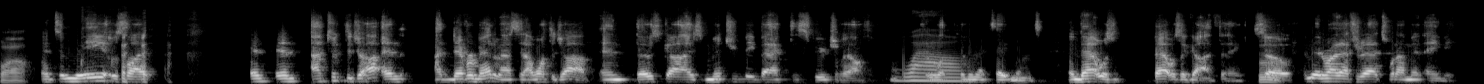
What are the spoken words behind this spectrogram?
wow. And to me, it was like, and and I took the job and I'd never met him. I said, I want the job. And those guys mentored me back to spiritual health wow. for the next eight months. And that was that was a God thing. So hmm. and then right after that's when I met Amy.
